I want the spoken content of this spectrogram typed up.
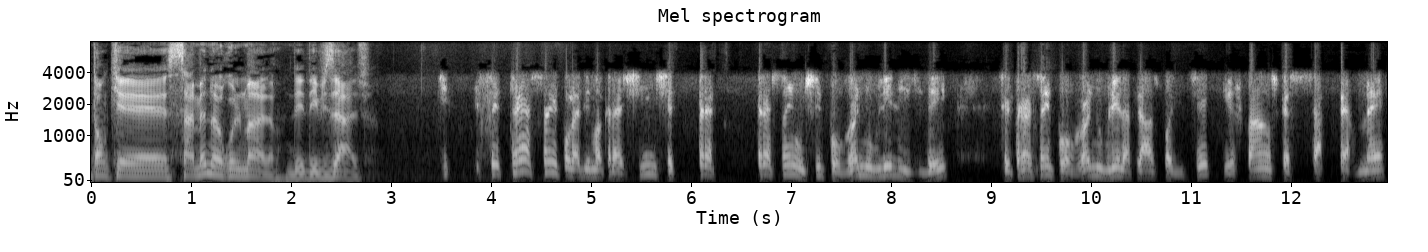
Donc, euh, ça amène un roulement, là, des, des visages. C'est très sain pour la démocratie. C'est très, très sain aussi pour renouveler les idées. C'est très simple pour renouveler la classe politique et je pense que ça permet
